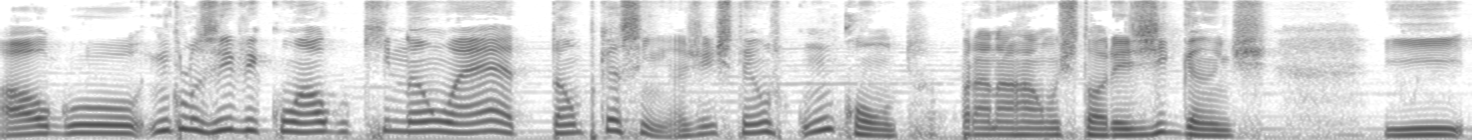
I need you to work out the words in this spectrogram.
algo, inclusive com algo que não é tão, porque assim, a gente tem um, um conto pra narrar uma história gigante e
